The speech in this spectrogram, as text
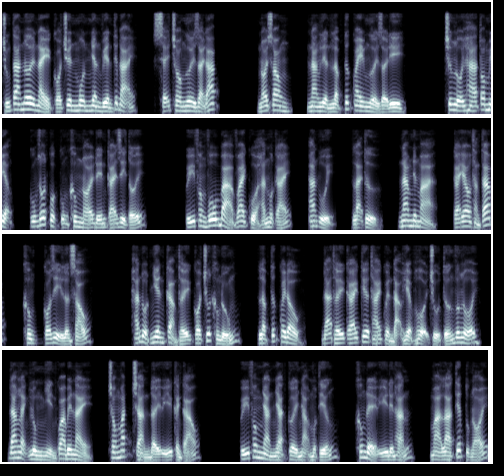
chúng ta nơi này có chuyên môn nhân viên tiếp đãi, sẽ cho ngươi giải đáp. Nói xong, nàng liền lập tức quay người rời đi. Trương lỗi há to miệng, cũng rốt cuộc cũng không nói đến cái gì tới. Quý phong vỗ bả vai của hắn một cái, an ủi, lại tử, nam nhân mà, cái eo thẳng tắp, không có gì lớn sáu hắn đột nhiên cảm thấy có chút không đúng lập tức quay đầu, đã thấy cái kia thái quyền đạo hiệp hội chủ tướng vương lỗi đang lạnh lùng nhìn qua bên này, trong mắt tràn đầy ý cảnh cáo. Quý phong nhàn nhạt cười nhạo một tiếng, không để ý đến hắn, mà là tiếp tục nói,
